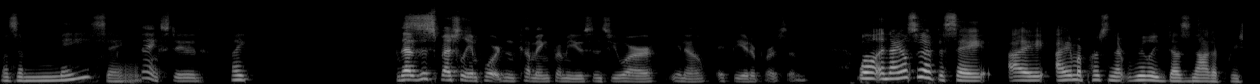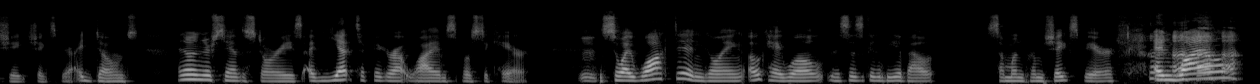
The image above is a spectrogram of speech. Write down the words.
was amazing. Thanks, dude. Like, That is especially important coming from you since you are, you know, a theater person. Well, and I also have to say, I I am a person that really does not appreciate Shakespeare. I don't. I don't understand the stories. I've yet to figure out why I'm supposed to care. Mm. So I walked in going, okay, well, this is going to be about someone from Shakespeare. And while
